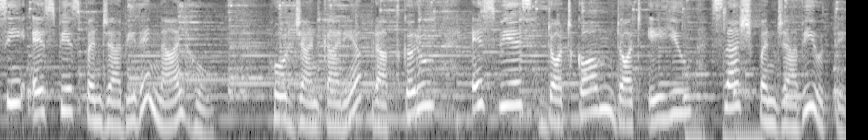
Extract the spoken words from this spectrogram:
ਤੁਸੀਂ SBS ਪੰਜਾਬੀ ਦੇ ਨਾਲ ਹੋ। ਹੋਰ ਜਾਣਕਾਰੀਆਂ ਪ੍ਰਾਪਤ ਕਰੋ svs.com.au/punjabi ਉਤੇ।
